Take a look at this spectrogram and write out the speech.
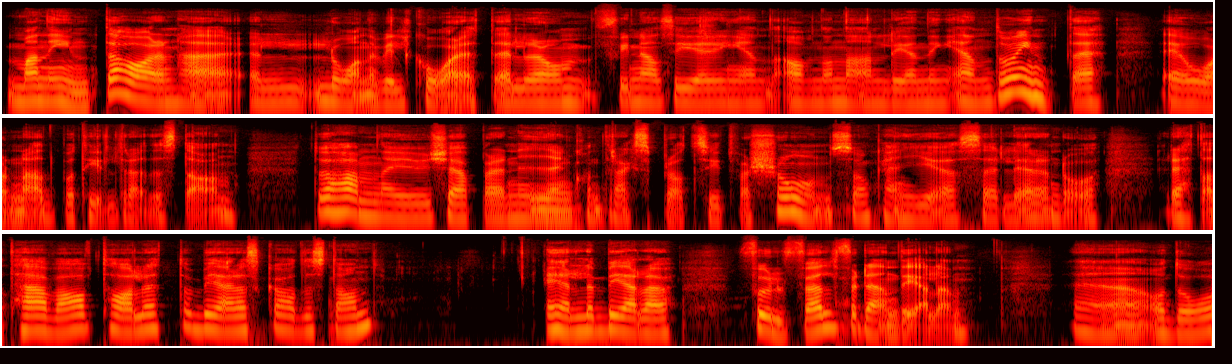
man inte har det här lånevillkoret eller om finansieringen av någon anledning ändå inte är ordnad på tillträdesdagen. Då hamnar ju köparen i en kontraktsbrottssituation som kan ge säljaren då rätt att häva avtalet och begära skadestånd. Eller begära fullföljd för den delen. Eh, och då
